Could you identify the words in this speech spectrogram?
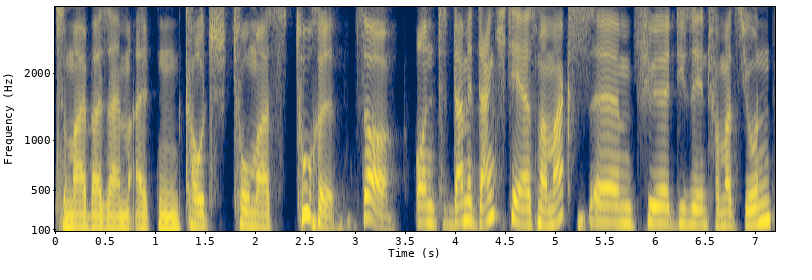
Zumal bei seinem alten Coach Thomas Tuchel. So, und damit danke ich dir erstmal, Max, ähm, für diese Informationen.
